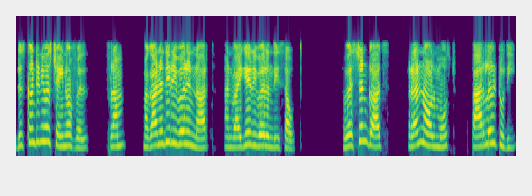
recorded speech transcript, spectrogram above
discontinuous chain of hills from Mahanadi River in north and Vaigai River in the south. Western Ghats run almost parallel to the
